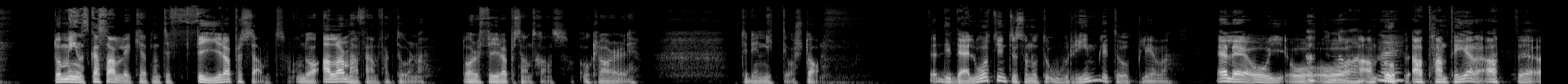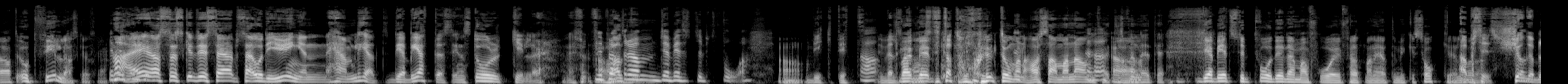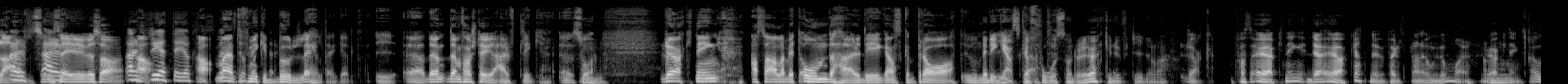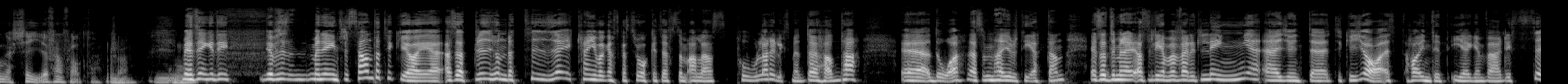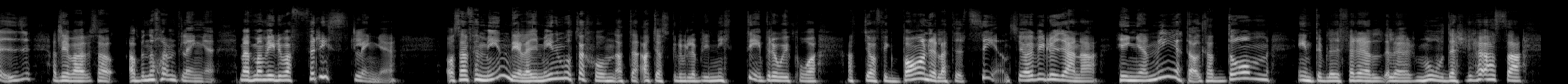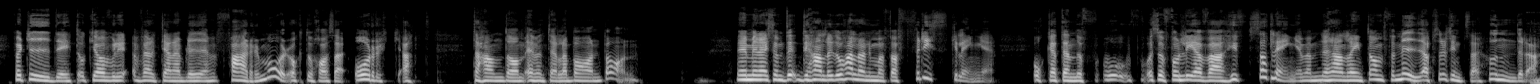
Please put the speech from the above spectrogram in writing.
då minskar sannolikheten till 4% Om du har alla de här fem faktorerna, då har du 4 chans att klara dig till din 90-årsdag. Det där låter ju inte som något orimligt att uppleva. Eller och, och, och han, upp, att hantera, att, eh, att uppfylla ska jag säga. Nej, alltså, ska du säga, och det är ju ingen hemlighet. Diabetes är en stor killer. Vi pratar om diabetes typ 2. Ja. Viktigt. Ja. Det är väldigt men, konstigt att de sjukdomarna har samma namn. faktiskt, ja. Diabetes typ 2, det är den man får för att man äter mycket socker? Eller ja, precis. Sugar blood, som man säger i USA. Ju också ja, Man äter för mycket bulle helt enkelt. I, uh, den, den första är ju ärftlig. Uh, så. Mm. Rökning, alltså alla vet om det här. Det är ganska bra att undvika. Men det är ganska få som röker nu för tiden va? Röka. Fast ökning, det har ökat nu faktiskt bland ungdomar, rökning. Mm. Unga tjejer framförallt. Tror jag. Mm. Men jag tänker, det, det, men det intressanta tycker jag är, alltså att bli 110 kan ju vara ganska tråkigt eftersom alla ens polare liksom är döda eh, då, alltså majoriteten. Alltså att, menar, att leva väldigt länge är ju inte, tycker jag, ett, har inte ett egenvärde i sig, att leva så abnormt länge. Men att man vill ju vara frisk länge. Och sen för min del, i min motivation att, att jag skulle vilja bli 90 beror ju på att jag fick barn relativt sent. Så jag vill ju gärna hänga med ett tag så att de inte blir föräldrar eller moderslösa för tidigt. Och jag vill väldigt gärna bli en farmor och då ha så ork att ta hand om eventuella barnbarn. Men jag menar, liksom, det, det handlar, då handlar det om att vara frisk länge och att ändå få, alltså få leva hyfsat länge. Men det handlar inte om, för mig, absolut inte så här hundra.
